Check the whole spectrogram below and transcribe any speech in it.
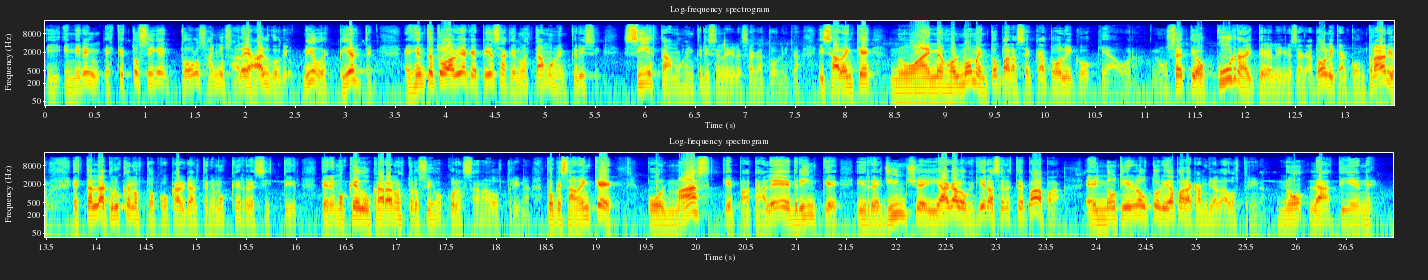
y, miren, es que esto sigue, todos los años sale algo, Dios mío, despierten. Hay gente todavía que piensa que no estamos en crisis. Sí estamos en crisis en la Iglesia Católica. Y saben que no hay mejor momento para ser católico que ahora. No se te ocurra irte de la Iglesia Católica. Al contrario, esta es la cruz que nos tocó cargar. Tenemos que resistir. Tenemos que educar a nuestros hijos con la sana doctrina. Porque saben que, por más que patalee, brinque y reginche y haga lo que quiera hacer este Papa, él no tiene la autoridad para cambiar la doctrina. No la tiene.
